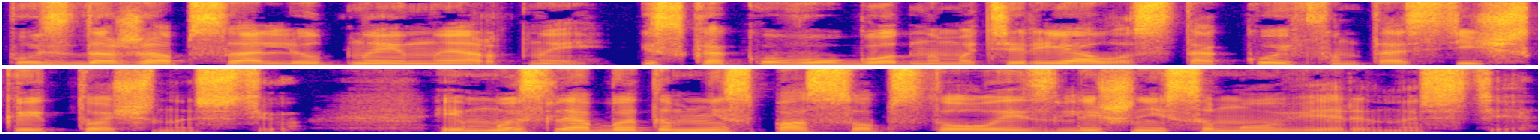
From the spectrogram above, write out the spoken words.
пусть даже абсолютно инертный, из какого угодно материала с такой фантастической точностью, и мысль об этом не способствовала излишней самоуверенности.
